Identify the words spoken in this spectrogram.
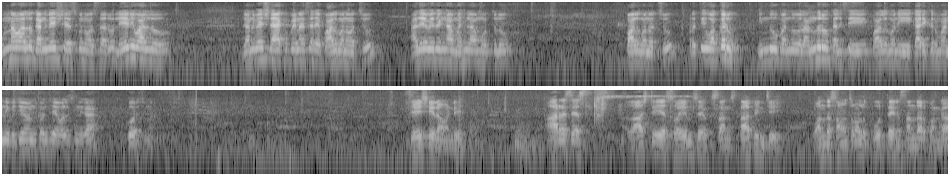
ఉన్నవాళ్ళు గణవేష్ చేసుకుని వస్తారు. లేని వాళ్ళు గణవేష్ లేకపోయినా సరే పాల్గొనవచ్చు. అదేవిధంగా మహిళామూర్తులు పాల్గొనవచ్చు ప్రతి ఒక్కరూ హిందూ బంధువులందరూ కలిసి పాల్గొని ఈ కార్యక్రమాన్ని విజయవంతం చేయవలసిందిగా కోరుచున్నాను. జై శ్రీరామ్ అండి. ఆర్ఎస్ఎస్ రాష్ట్రీయ స్వయం సేవక సంఘ్ స్థాపించి వంద సంవత్సరాలు పూర్తయిన సందర్భంగా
